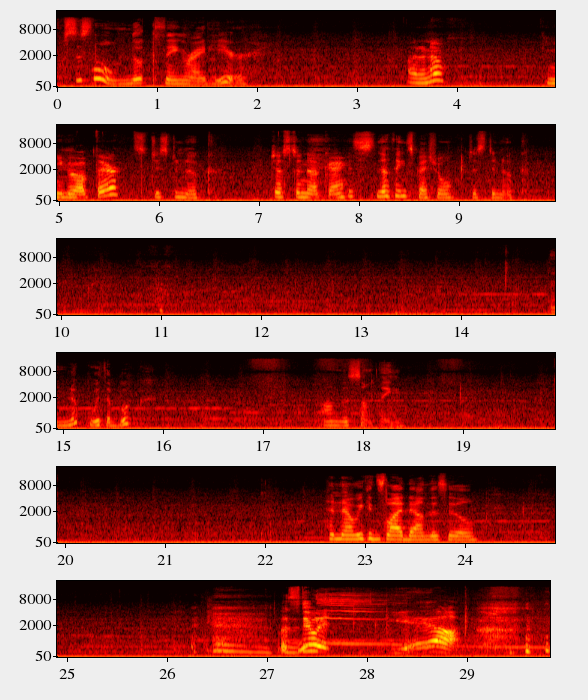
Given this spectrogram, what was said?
What's this little nook thing right here? I don't know. Can you go Hmm. up there? It's just a nook. Just a nook, eh? It's nothing special, just a nook. A nook with a book on the something. And now we can slide down this hill. Let's do it! Yeah!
